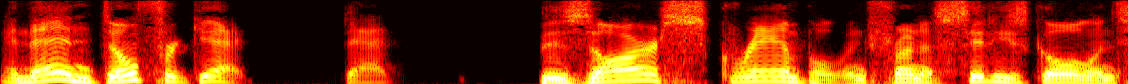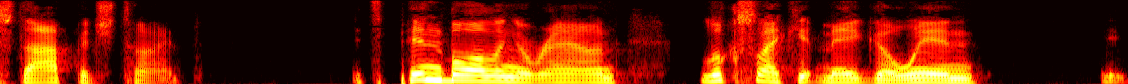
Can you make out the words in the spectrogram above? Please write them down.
And then don't forget that bizarre scramble in front of City's goal in stoppage time. It's pinballing around, looks like it may go in. It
